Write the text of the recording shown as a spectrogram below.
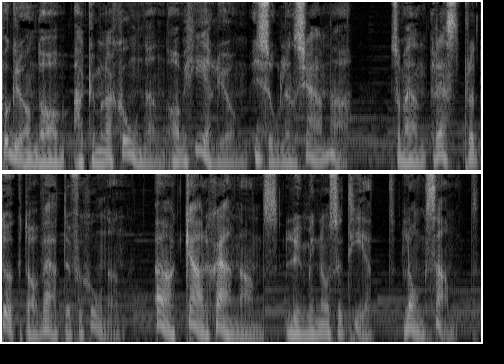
På grund av ackumulationen av helium i solens kärna som en restprodukt av vätefusionen ökar stjärnans luminositet långsamt.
